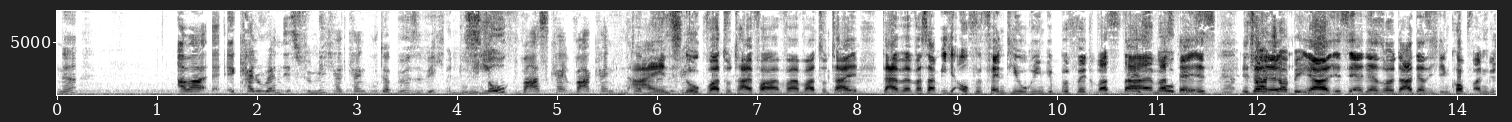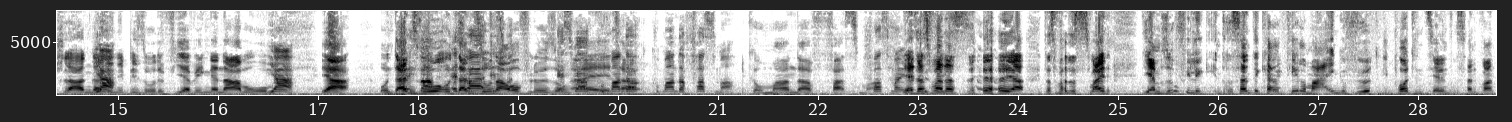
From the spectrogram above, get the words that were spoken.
Ne? Aber äh, Kylo Ren ist für mich halt kein guter Bösewicht. Wenn du nicht- Snoke war's kein, war kein guter Nein, Bösewicht. Snoke war total, ver- war, war total, Ähm, da, was habe ich auch für Fan-Theorien gebüffelt, was da, Wer was Snoke der ist. ist. Ja. Ist, Jar er der, Binks. ja, ist er der Soldat, der sich den Kopf angeschlagen hat Ja. in Episode 4 wegen der Narbe oben? Ja. Ja. Und dann Es so, war- und dann war- so eine war- Auflösung. Es war Alter. Commander, Commander Phasma. Commander Phasma. Phasma ja, das war das, ja, das war das zweite. Die haben so viele interessante Charaktere mal eingeführt, die potenziell interessant waren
